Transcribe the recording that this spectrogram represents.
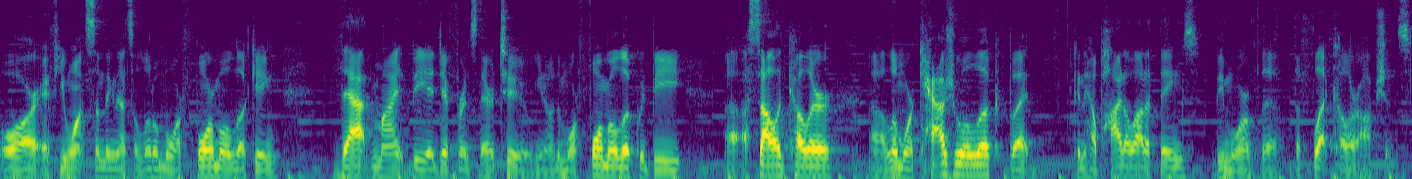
or if you want something that's a little more formal looking, that might be a difference there too. You know, the more formal look would be uh, a solid color, uh, a little more casual look, but can help hide a lot of things, be more of the, the fleck color options.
